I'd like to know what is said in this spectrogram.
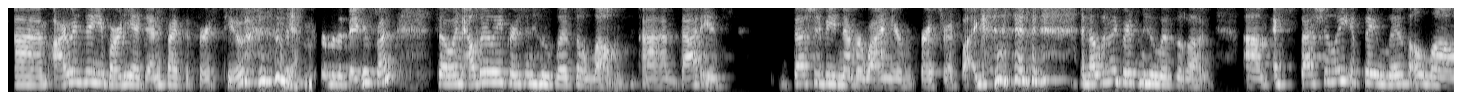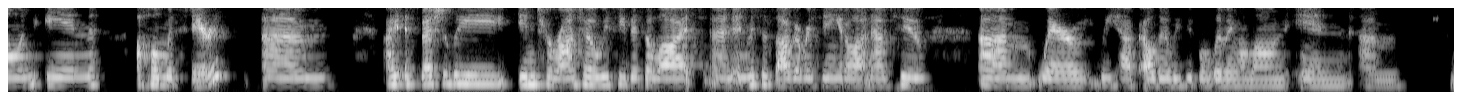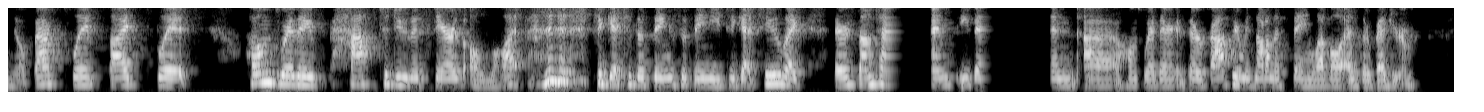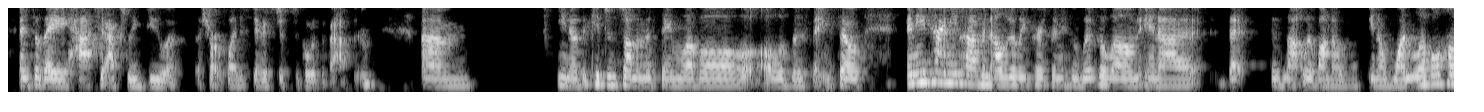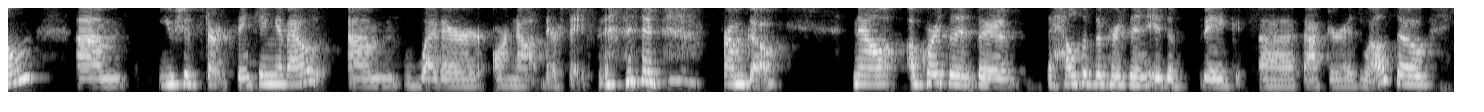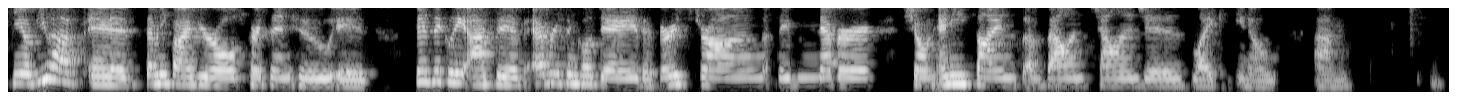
um, I would say you've already identified the first two, yeah. some of the biggest ones. So, an elderly person who lives alone, um, that is that should be number one, your first red flag. an elderly person who lives alone, um, especially if they live alone in a home with stairs. Um, I, especially in Toronto, we see this a lot, and in Mississauga, we're seeing it a lot now too, um, where we have elderly people living alone in um, you know, back splits, side splits, homes where they have to do the stairs a lot to get to the things that they need to get to. Like there are sometimes even in uh, homes where their their bathroom is not on the same level as their bedroom, and so they have to actually do a, a short flight of stairs just to go to the bathroom. Um, you know the kitchen's not on the same level all of those things so anytime you have an elderly person who lives alone in a that does not live on a in a one level home um, you should start thinking about um, whether or not they're safe from go. Now, of course, the, the the health of the person is a big uh, factor as well. So, you know, if you have a 75 year old person who is physically active every single day, they're very strong, they've never shown any signs of balance challenges like, you know, um,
